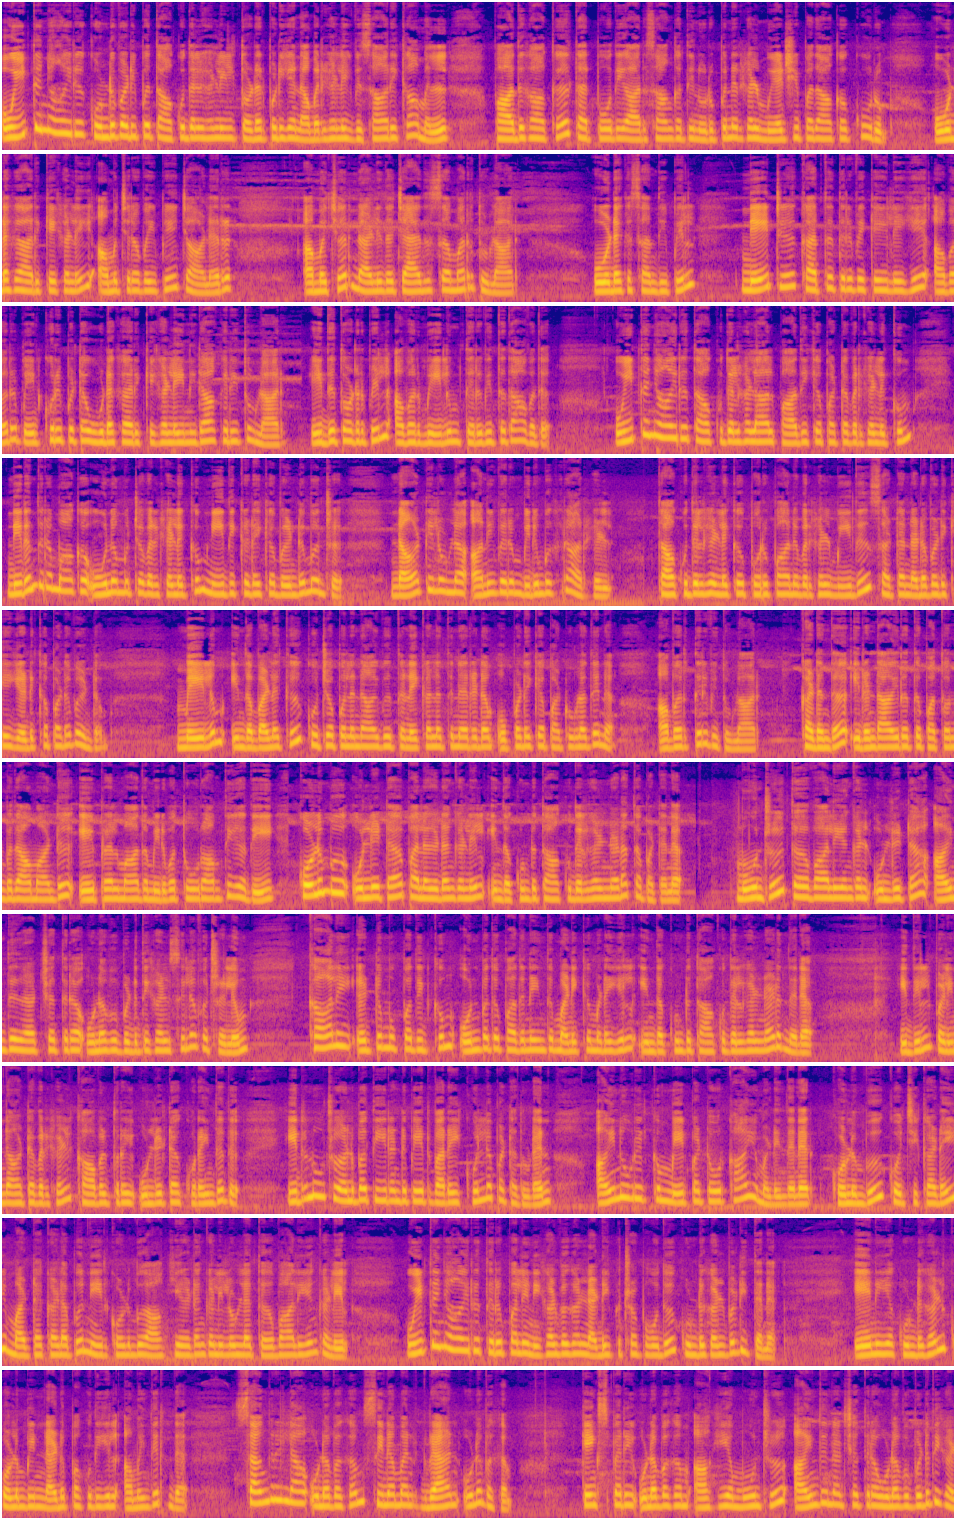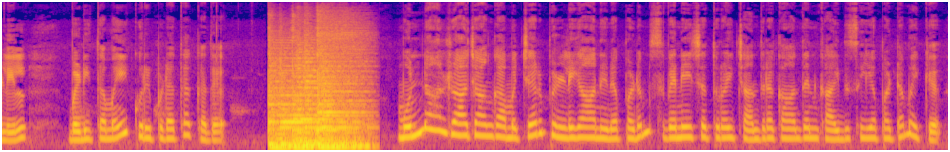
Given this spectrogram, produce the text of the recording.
உயிர்த்த ஞாயிறு குண்டுவெடிப்பு தாக்குதல்களில் தொடர்புடைய நபர்களை விசாரிக்காமல் பாதுகாக்க தற்போதைய அரசாங்கத்தின் உறுப்பினர்கள் முயற்சிப்பதாக கூறும் ஊடக அறிக்கைகளை அமைச்சரவை பேச்சாளர் அமைச்சர் நளித ஜாதிச மறுத்துள்ளார் ஊடக சந்திப்பில் நேற்று கருத்து தெரிவிக்கையிலேயே அவர் மேற்குறிப்பிட்ட ஊடக அறிக்கைகளை நிராகரித்துள்ளார். இது தொடர்பில் அவர் மேலும் தெரிவித்ததாவது உயிர்த்த ஞாயிறு தாக்குதல்களால் பாதிக்கப்பட்டவர்களுக்கும் நிரந்தரமாக ஊனமுற்றவர்களுக்கும் நீதி கிடைக்க வேண்டும் என்று நாட்டில் உள்ள அனைவரும் விரும்புகிறார்கள். தாக்குதல்களுக்கு பொறுப்பானவர்கள் மீது சட்ட நடவடிக்கை எடுக்கப்பட வேண்டும். மேலும் இந்த வழக்கு குற்றப்புலனாய்வு திணைக்களத்தினரிடம் ஒப்படைக்கப்பட்டுள்ளதென அவர் தெரிவித்துள்ளார். கடந்த இரண்டாயிரத்து பத்தொன்பதாம் ஆண்டு ஏப்ரல் மாதம் இருபத்தோராம் தேதி கொழும்பு உள்ளிட்ட பல இடங்களில் இந்த குண்டு தாக்குதல்கள் நடத்தப்பட்டன. மூன்று தேவாலயங்கள் உள்ளிட்ட ஐந்து நட்சத்திர உணவு விடுதிகள் சிலவற்றிலும் காலை எட்டு முப்பதிற்கும் ஒன்பது பதினைந்து மணிக்கும் இடையில் இந்த குண்டு தாக்குதல்கள் நடந்தன. இதில் வெளிநாட்டவர்கள் காவல்துறை உள்ளிட்ட குறைந்தது இருநூற்று எழுபத்தி இரண்டு பேர் வரை கொல்லப்பட்டதுடன் ஐநூறிற்கும் மேற்பட்டோர் காயமடைந்தனர். கொழும்பு கொச்சிக்கடை மட்டக்களப்பு நீர்கொழும்பு ஆகிய இடங்களில் உள்ள தேவாலயங்களில் உயிர்த்த ஞாயிறு திருப்பலி நிகழ்வுகள் நடைபெற்ற போது குண்டுகள் வெடித்தன. ஏனைய குண்டுகள் கொழும்பின் நடுப்பகுதியில் அமைந்திருந்த சங்ரிலா உணவகம் சினமன் கிராண்ட் உணவகம். கிங்ஸ்பரி உணவகம் ஆகிய மூன்று ஐந்து நட்சத்திர உணவு விடுதிகளில் வெடித்தமை குறிப்பிடத்தக்கது. முன்னாள் ராஜாங்க அமைச்சர் பிள்ளையான் எனப்படும் சிவனேசத்துறை சந்திரகாந்தன் கைது செய்யப்பட்டமைக்கு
